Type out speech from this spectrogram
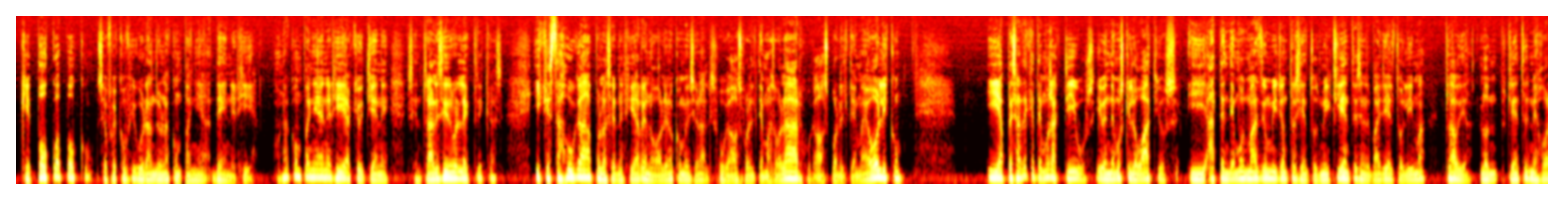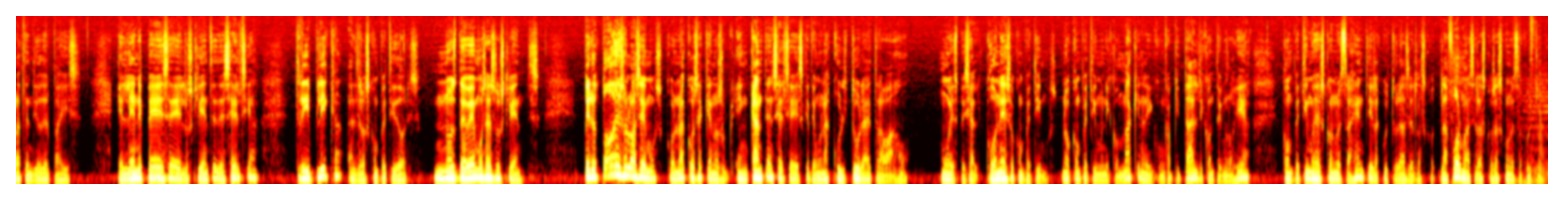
que poco a poco se fue configurando en una compañía de energía. Una compañía de energía que hoy tiene centrales hidroeléctricas y que está jugada por las energías renovables no convencionales, jugados por el tema solar, jugados por el tema eólico y a pesar de que tenemos activos y vendemos kilovatios y atendemos más de 1.300.000 clientes en el Valle del Tolima, Claudia, los clientes mejor atendidos del país. El NPS de los clientes de Celsia triplica al de los competidores. Nos debemos a esos clientes. Pero todo eso lo hacemos con una cosa que nos encanta en Celsia y es que tenemos una cultura de trabajo muy especial. Con eso competimos. No competimos ni con máquinas, ni con capital, ni con tecnología competimos es con nuestra gente y la cultura de hacer las, la forma de hacer las cosas con nuestra cultura.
